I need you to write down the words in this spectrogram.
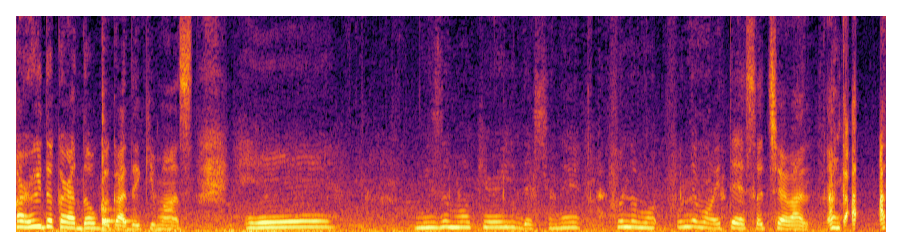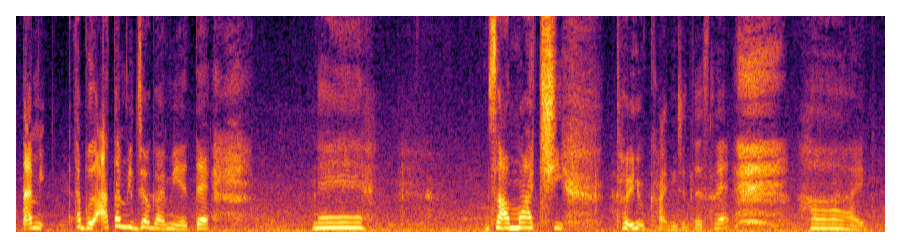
明るいだから動画ができます。へえ水もきれいですね。船も船もいてそちらはなんか熱海多分熱海城が見えてねえザ・マチ という感じですね。はい。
